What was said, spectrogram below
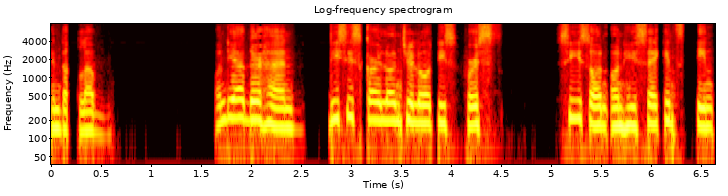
in the club. On the other hand, this is Carlo Ancelotti's first season on his second stint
